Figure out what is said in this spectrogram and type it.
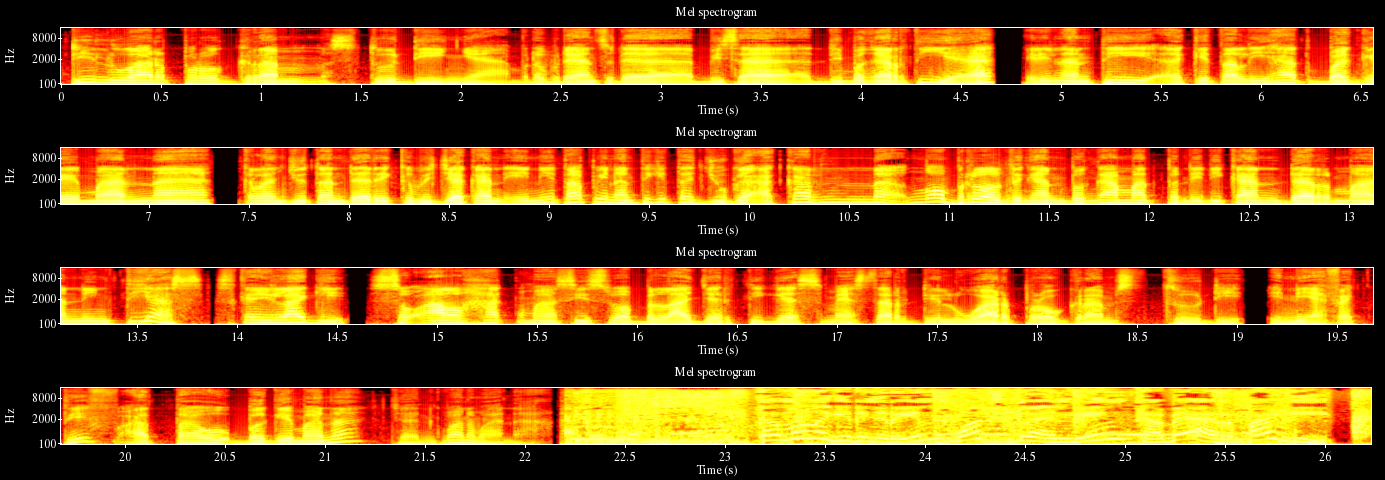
di luar program studinya. Mudah-mudahan sudah bisa dimengerti ya. Jadi nanti eh, kita lihat bagaimana kelanjutan dari kebijakan ini tapi nanti kita juga akan ngobrol dengan pengamat pendidikan Darmaning Tias. Sekali lagi soal hak mahasiswa belajar tiga semester di luar program studi. Ini efektif atau bagaimana? Jangan ke mana-mana. Kamu lagi dengerin What's Trending KBR Pagi.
